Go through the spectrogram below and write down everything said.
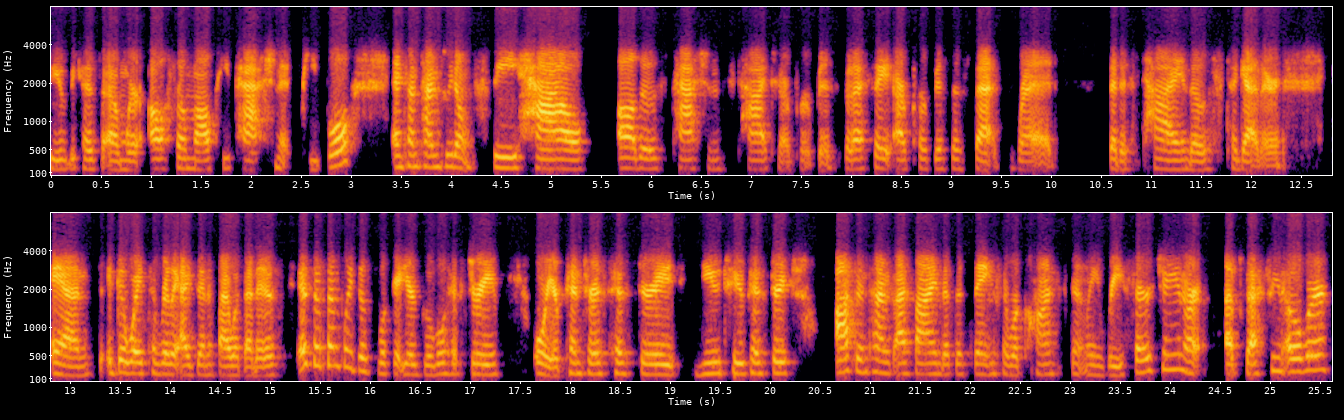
too because um, we're also multi passionate people. And sometimes we don't see how all those passions tie to our purpose. But I say our purpose is that thread that is tying those together. And a good way to really identify what that is is to simply just look at your Google history or your Pinterest history, YouTube history oftentimes I find that the things that we're constantly researching or obsessing over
